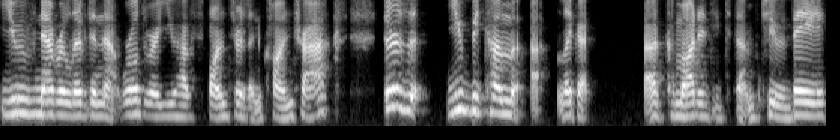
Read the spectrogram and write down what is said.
you've never lived in that world where you have sponsors and contracts, there's you become uh, like a a commodity to them too. They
